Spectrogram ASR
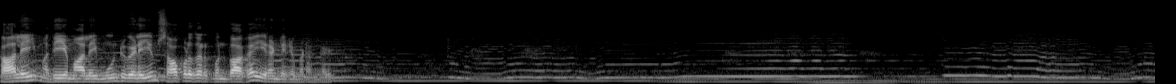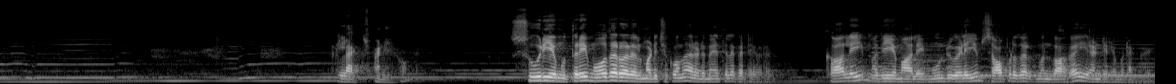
காலை மதிய மாலை மூன்று வேளையும் சாப்பிடுவதற்கு முன்பாக இரண்டு நிமிடங்கள். ரிலாக்ஸ் பண்ணிக்கோங்க. சூரிய முத்திரை மோதர் வரல் மடிச்சுக்கோங்க ரெண்டு மேத்தில் கட்டை வரல். காலை மதிய மாலை மூன்று வேளையும் சாப்பிடுவதற்கு முன்பாக இரண்டு நிமிடங்கள்.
